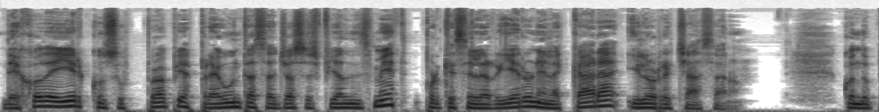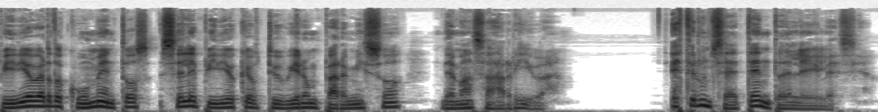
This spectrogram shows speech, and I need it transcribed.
Dejó de ir con sus propias preguntas a Joseph Fielding Smith porque se le rieron en la cara y lo rechazaron. Cuando pidió ver documentos, se le pidió que obtuviera un permiso de más arriba. Este era un 70 de la iglesia.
